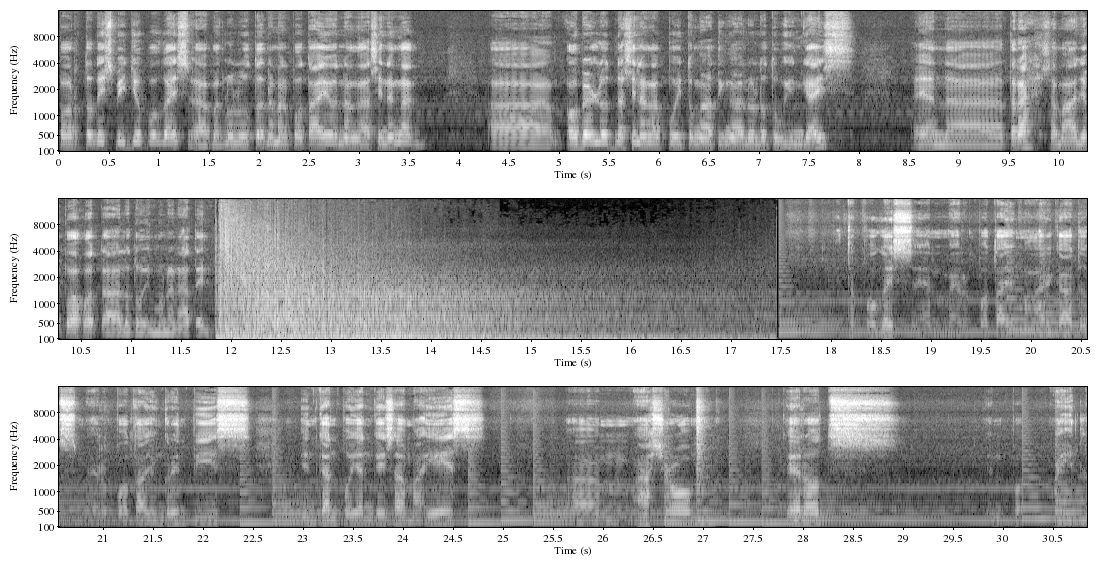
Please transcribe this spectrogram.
For today's video po guys, ah, magluluto naman po tayo ng ah, sinangag. Ah, overload na sinangag po itong ating ah, lulutuin guys. Ayan, ah, tara, samahan niyo po ako at ah, lutuin muna natin. Ito po guys, ayan, meron po tayong mga ricados, meron po tayong green peas, incan po yan guys ha, mais, um, mushroom, carrots,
